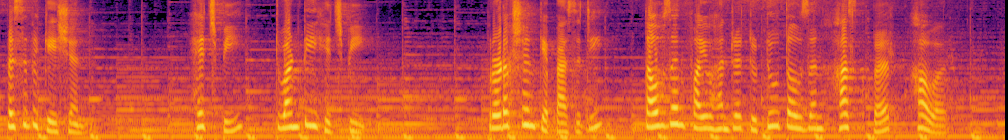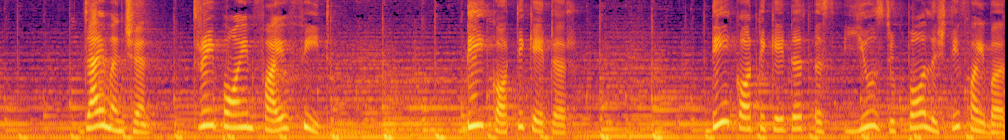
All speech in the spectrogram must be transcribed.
Specification. HP 20 HP Production capacity 1500 to 2000 husk per hour. Dimension 3.5 feet. Decorticator Decorticator is used to polish the fiber.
